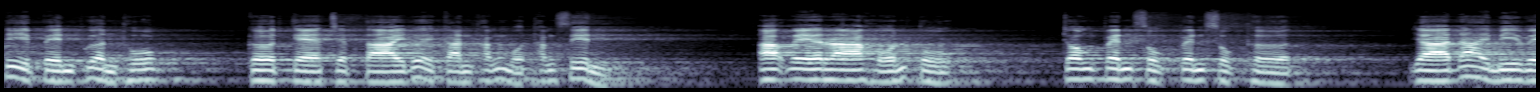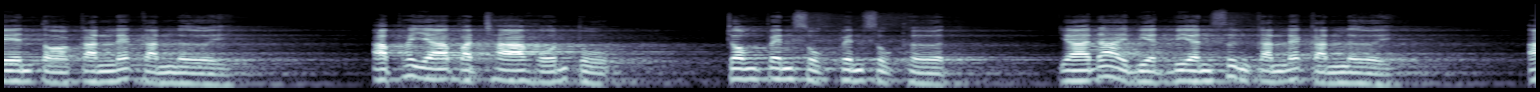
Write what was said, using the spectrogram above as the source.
ที่เป็นเพื่อนทุกข์ เกิดแก่เจ็บตายด้วยกันทั้งหมดทั้งสิ้น อเวราโหนตุ จงเป็นสุขเป็นสุขเถิด อย่าได้มีเวรต่อกันและกันเลย อัพยาปัชชาโหนตุ จงเป็นสุขเป็นสุขเถิด อย่าได้เบียดเบียนซึ่งกันและกันเลยอ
